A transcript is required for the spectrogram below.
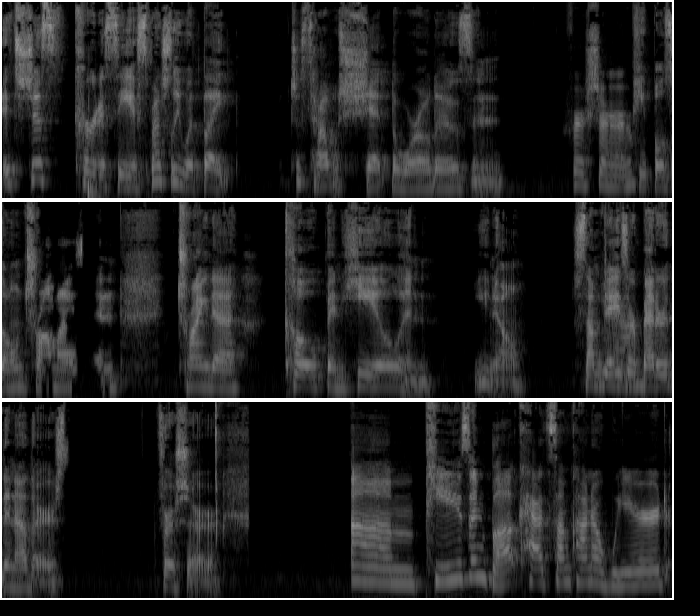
it's just courtesy, especially with like just how shit the world is and For sure. people's own traumas and trying to cope and heal. And, you know, some days Yeah. are better than others for sure. Um, Peas and Buck had some kind of weird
